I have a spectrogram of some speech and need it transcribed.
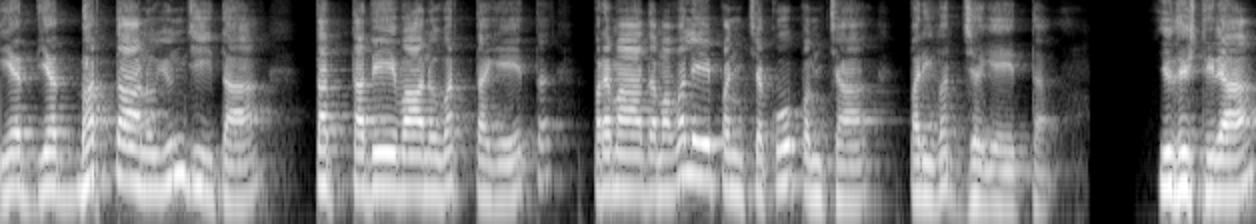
యద్యద్భర్తాను యుంజీత తత్తదేవాను వర్తయేత్ ప్రమాదమవలే పంచకోపంచ పరివర్జయేత్. యుధిష్ఠిరా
